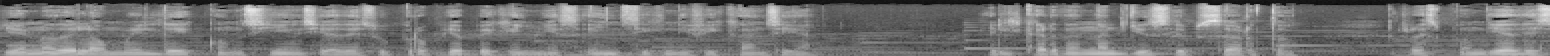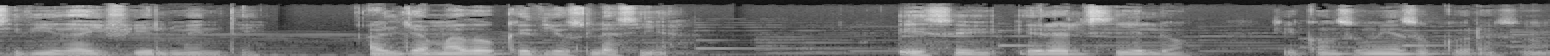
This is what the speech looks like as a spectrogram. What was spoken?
lleno de la humilde conciencia de su propia pequeñez e insignificancia, el cardenal Josep Sarto respondía decidida y fielmente al llamado que Dios le hacía. Ese era el cielo que consumía su corazón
